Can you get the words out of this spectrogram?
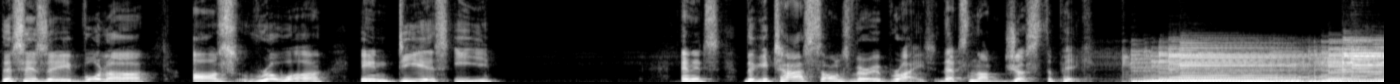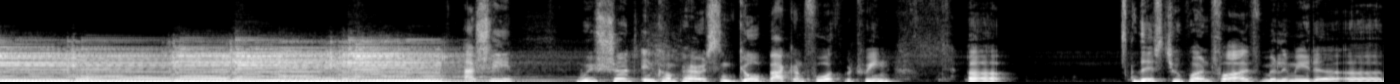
This is a Vola Oz Roa in DSE. And it's the guitar sounds very bright. That's not just the pick. Actually, we should, in comparison, go back and forth between uh, there's 2.5 millimeter uh,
